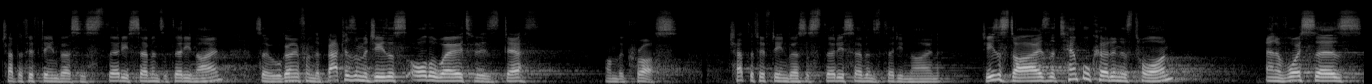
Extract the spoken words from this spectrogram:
Chapter 15, verses 37 to 39. So we're going from the baptism of Jesus all the way to his death on the cross. Chapter 15, verses 37 to 39. Jesus dies, the temple curtain is torn, and a voice says,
